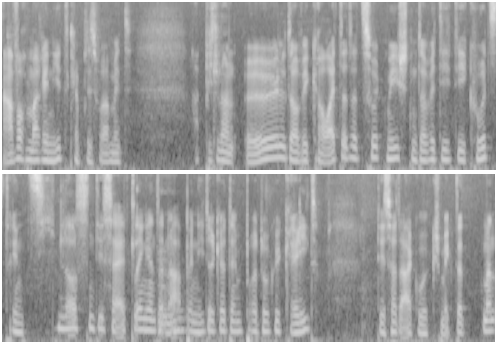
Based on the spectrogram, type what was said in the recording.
einfach mariniert. Ich glaube, das war mit ein bisschen an Öl, da habe ich Kräuter dazu gemischt und da habe ich die, die kurz drin ziehen lassen, die Seitlinge, und dann mhm. bei niedriger Temperatur gegrillt. Das hat auch gut geschmeckt. Man,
